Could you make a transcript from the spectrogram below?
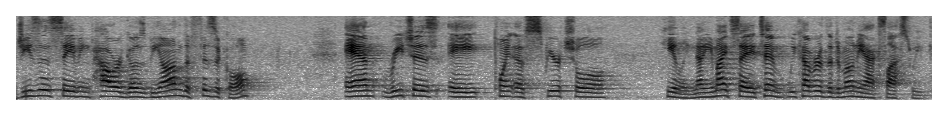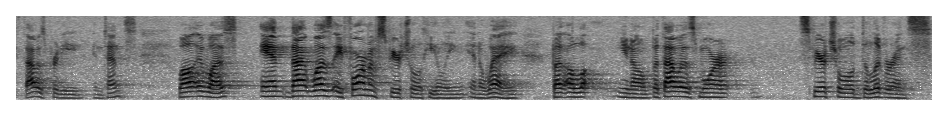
Jesus' saving power goes beyond the physical and reaches a point of spiritual healing. Now, you might say, Tim, we covered the demoniacs last week. That was pretty intense. Well, it was. And that was a form of spiritual healing in a way, but a lo- you know, but that was more spiritual deliverance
